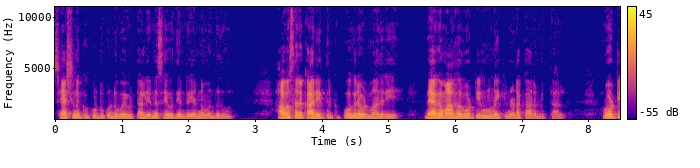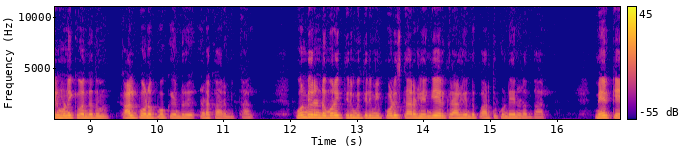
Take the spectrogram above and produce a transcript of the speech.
ஸ்டேஷனுக்கு கூட்டு கொண்டு போய்விட்டால் என்ன செய்வது? என்ற எண்ணம் வந்ததும் அவசர காரியத்திற்கு போகிறவள் மாதிரி வேகமாக ரோட்டின் முனைக்கு நடக்க ஆரம்பித்தாள். ரோட்டின் முனைக்கு வந்ததும் கால் போன போக்கு என்று நடக்க ஆரம்பித்தாள். ஒன்றிரண்டு முறை திரும்பி திரும்பி போலீஸ்காரர்கள் எங்கே இருக்கிறார்கள் என்று பார்த்து கொண்டே நடந்தாள். மேற்கே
